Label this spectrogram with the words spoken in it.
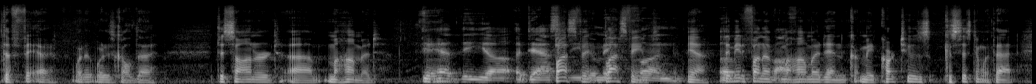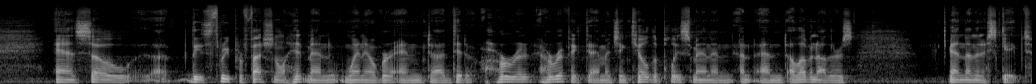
defa- what, what is called uh, dishonored um, Muhammad. They had the uh, audacity to Blasphem- make blasphemed. fun. Yeah, they made fun the of prophet. Muhammad and made cartoons consistent with that. And so uh, these three professional hitmen went over and uh, did horri- horrific damage and killed a policeman and, and, and 11 others, and then they escaped.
